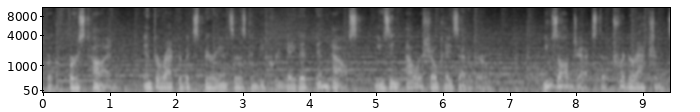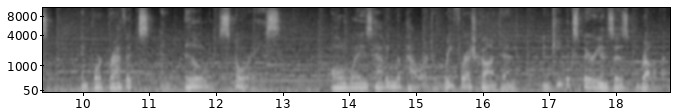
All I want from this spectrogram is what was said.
For the first time, interactive experiences can be created in-house using our Showcase editor. Use objects to trigger actions, import graphics, and build stories always having the power to refresh content and keep experiences relevant.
